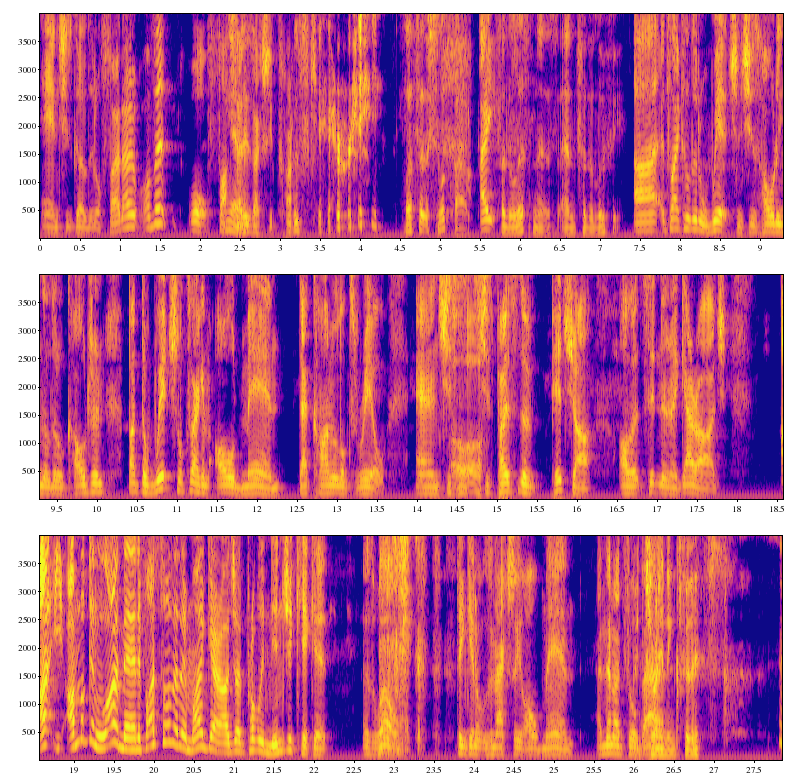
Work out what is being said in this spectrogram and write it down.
And she's got a little photo of it. Oh fuck, Yeah. that is actually kind of scary. What's it look like I- for the listeners and for the Luffy? Uh, it's like a little witch, and she's holding a little cauldron. But the witch looks like an old man that kind of looks real, and she's Oh. she's posted a picture of it sitting in a garage. I I'm not gonna lie, man. If I saw that in my garage, I'd probably ninja kick it as well, thinking it was an actually old man, and then I'd feel bad. Training for this.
